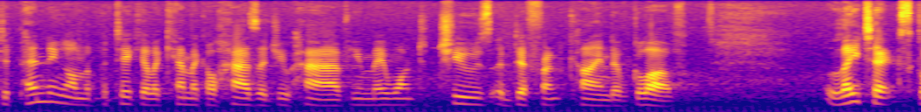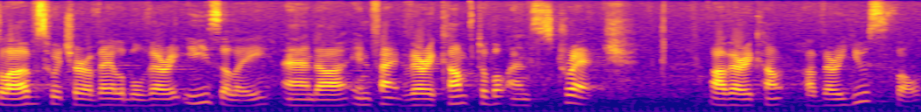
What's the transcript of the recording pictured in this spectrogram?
Depending on the particular chemical hazard you have, you may want to choose a different kind of glove. Latex gloves, which are available very easily and are in fact very comfortable and stretch, are very, are very useful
